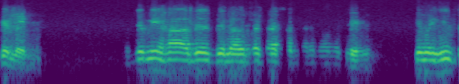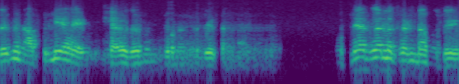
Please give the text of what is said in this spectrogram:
केले म्हणजे मी हा आदेश दिला होता त्या संदर्भामध्ये किंवा ही जमीन आपली आहे त्या जमीन कोणाला देत नाही. आपल्या कालखंडामध्ये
